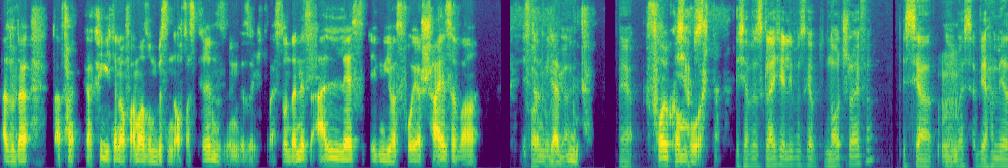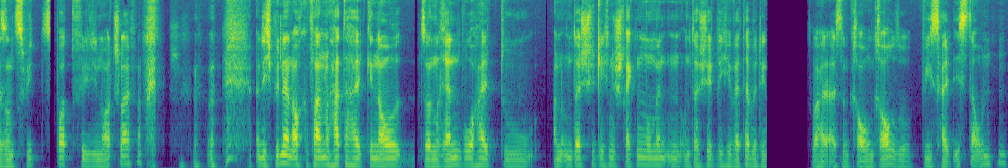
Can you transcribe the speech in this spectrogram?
Also da, da, da kriege ich dann auf einmal so ein bisschen auch das Grinsen im Gesicht, weißt du, und dann ist alles irgendwie, was vorher scheiße war, ist Vollkommen dann wieder egal. gut. Ja. Vollkommen Ich wurscht. Ich habe das gleiche Erlebnis gehabt, Nordschleife. Ist ja, ne, Mhm. weißt du, wir haben ja so einen Sweet Spot für die Nordschleife. und ich bin dann auch gefahren und hatte halt genau so ein Rennen, wo halt du an unterschiedlichen Streckenmomenten unterschiedliche Wetterbedingungen. Es war halt alles so grau und grau, so wie es halt ist da unten.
